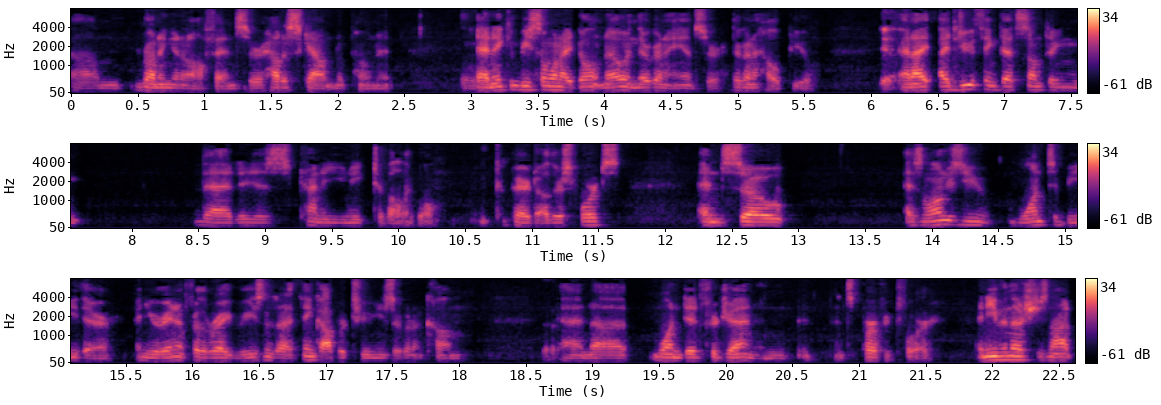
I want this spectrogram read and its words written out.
um, running an offense or how to scout an opponent. Mm-hmm. And it can be someone I don't know, and they're going to answer. They're going to help you. Yeah. And I, I do think that's something that is kind of unique to volleyball compared to other sports. And so, as long as you want to be there and you're in it for the right reasons, I think opportunities are going to come. Yeah. And uh, one did for Jen, and it's perfect for her. And even though she's not,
